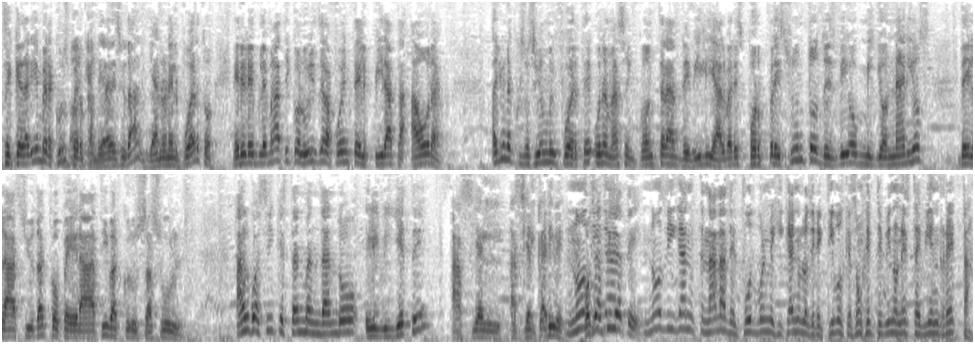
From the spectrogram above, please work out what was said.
Se quedaría en Veracruz, pero cambiará de ciudad, ya no en el puerto. En el emblemático Luis de la Fuente, el pirata. Ahora, hay una acusación muy fuerte, una más en contra de Billy Álvarez por presuntos desvíos millonarios de la ciudad cooperativa Cruz Azul. Algo así que están mandando el billete hacia el, hacia el Caribe. No o sea, digan, fíjate. No digan nada del fútbol mexicano y los directivos que son gente bien honesta y bien recta.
